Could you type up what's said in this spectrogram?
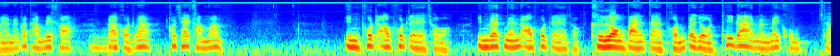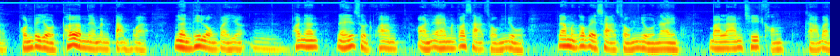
มัยนั้นก็ทำวิเคราะห์ ปรากฏว่าเขาใช้คำว่า input output ratio investment output ratio คือลงไปแต่ผลประโยชน์ที่ได้มันไม่คุ้มครับผลประโยชน์เพิ่มเนี่ยมันต่ำกว่า เงินที่ลงไปเยอะอืมเพราะฉะนั้นในที่สุดความอ่อนแอมันก็สะสมอยู่ แล้วมันก็ไปสะสมอยู่ในบาลานซ์ชีตของสถาบัน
